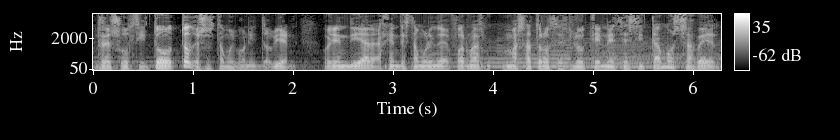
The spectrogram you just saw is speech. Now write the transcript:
resucitó, todo eso está muy bonito, bien. Hoy en día la gente está muriendo de formas más atroces. Lo que necesitamos saber,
